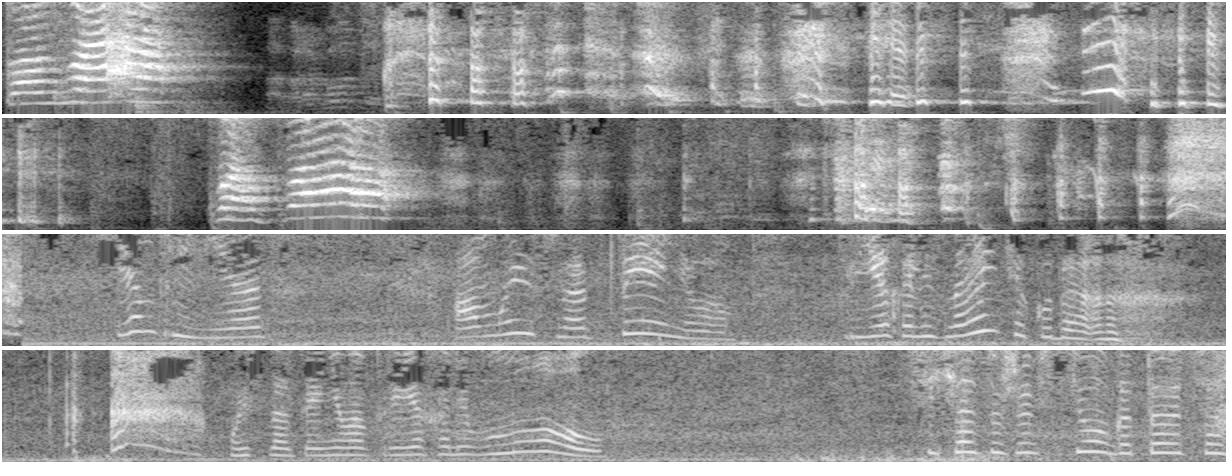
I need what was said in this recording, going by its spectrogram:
Всем привет! А мы с Натэнилом приехали, знаете куда? Мы с Натэнилом приехали в мол. Сейчас уже все готовится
